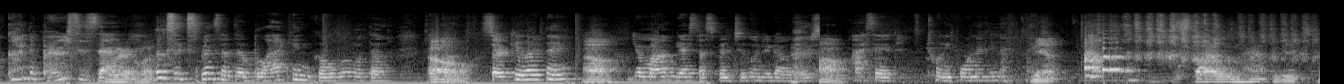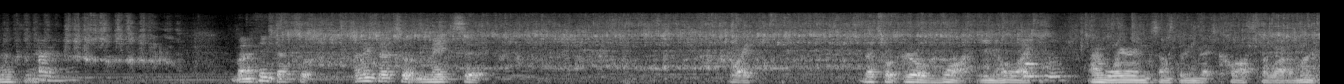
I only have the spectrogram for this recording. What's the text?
what kind of purse is that? Where, what? Looks expensive. The black and gold one with the Oh. circular thing. Oh. Your mom guessed I spent two hundred dollars. Oh. I said twenty four ninety nine. Yeah. Style doesn't have to be expensive. Uh-huh. But I think that's what I think that's what makes it like that's what girls want, you know, like mm-hmm. I'm wearing something that costs a lot of money.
